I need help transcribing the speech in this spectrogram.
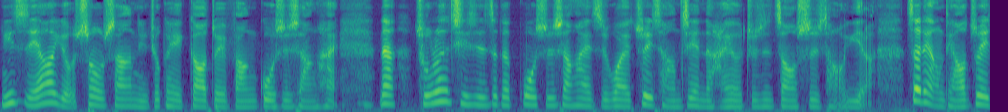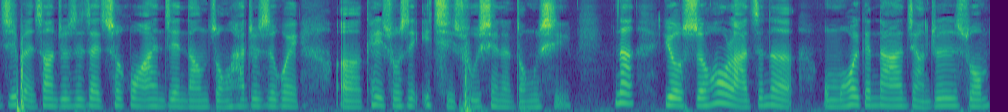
你只要有受伤，你就可以告对方过失伤害。那除了其实这个过失伤害之外，最常见的还有就是肇事逃逸啦。这两条罪基本上就是在车祸案件当中，它就是会呃可以说是一起出现的东西。那有时候啦，真的我们会跟大家讲，就是说。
